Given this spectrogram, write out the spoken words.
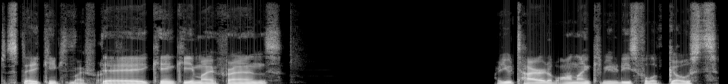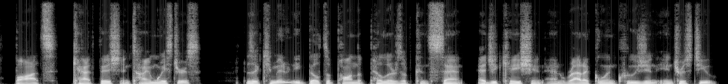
to stay kinky, my friends. Stay kinky, my friends. Are you tired of online communities full of ghosts, bots, catfish, and time wasters? Does a community built upon the pillars of consent, education, and radical inclusion interest you?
